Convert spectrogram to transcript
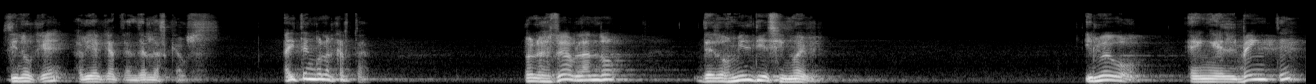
sino que había que atender las causas. Ahí tengo la carta, pero les estoy hablando de 2019. Y luego, en el 20,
